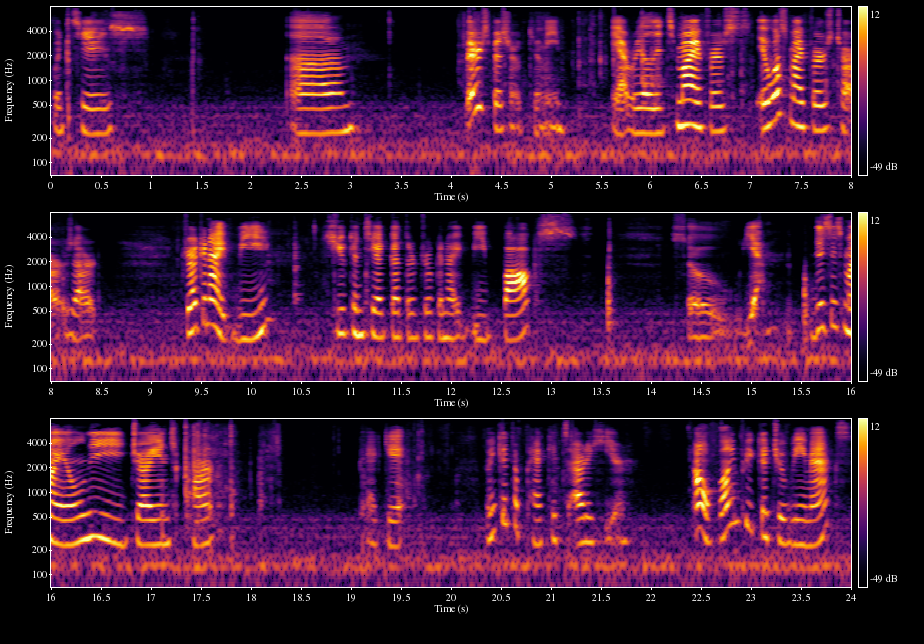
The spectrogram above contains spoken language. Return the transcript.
which is um, very special to me. Yeah, really, it's my first, it was my first Charizard. Dragonite V, as you can see, I got the Dragonite V box. So, yeah, this is my only giant card packet. Let me get the packets out of here. Oh, Flying Pikachu VMAX.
